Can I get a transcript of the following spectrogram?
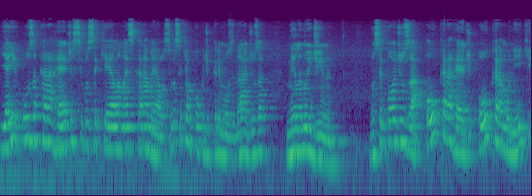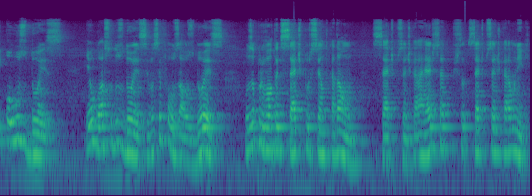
e aí usa cara red se você quer ela mais caramelo. Se você quer um pouco de cremosidade, usa melanoidina. Você pode usar ou cara red ou caramonique ou os dois. Eu gosto dos dois. Se você for usar os dois, usa por volta de 7% cada um. 7% de cara red, 7% de caramonique.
